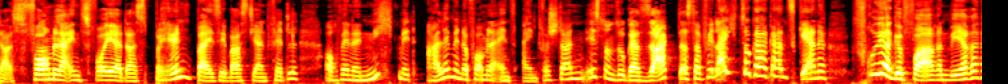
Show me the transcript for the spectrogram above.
das Formel 1 Feuer, das brennt bei Sebastian Vettel, auch wenn er nicht mit allem in der Formel 1 einverstanden ist und sogar sagt, dass er vielleicht sogar ganz gerne früher gefahren wäre,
